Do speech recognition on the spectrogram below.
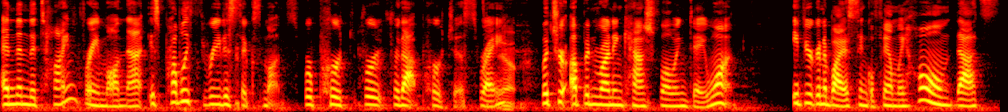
and then the time frame on that is probably three to six months for per, for for that purchase, right? Yeah. But you're up and running, cash flowing day one. If you're going to buy a single family home, that's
